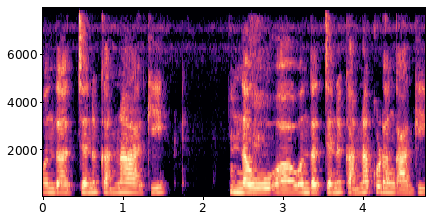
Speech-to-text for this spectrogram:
ಒಂದು ಹತ್ತು ಜನಕ್ಕೆ ಅನ್ನ ಹಾಕಿ ನಾವು ಒಂದು ಹತ್ತು ಜನಕ್ಕೆ ಅನ್ನ ಕೊಡೋಂಗಾಗಿ,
